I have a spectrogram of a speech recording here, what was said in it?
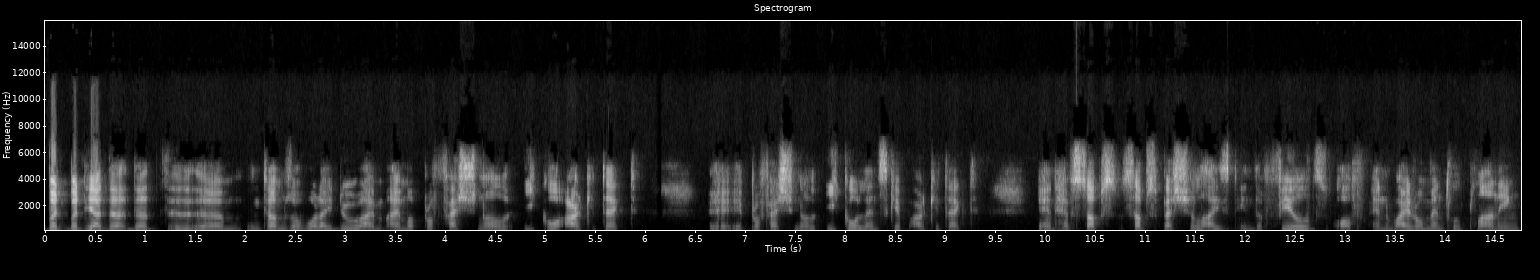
but but yeah, the the uh, um, in terms of what I do, I'm I'm a professional eco architect, a, a professional eco landscape architect, and have sub subspecialized in the fields of environmental planning,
